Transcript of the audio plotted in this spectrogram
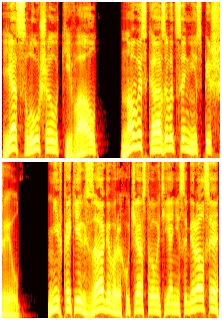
Я слушал, кивал, но высказываться не спешил. Ни в каких заговорах участвовать я не собирался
